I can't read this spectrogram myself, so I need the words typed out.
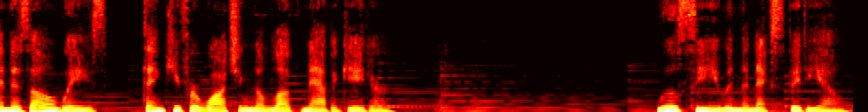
And as always, thank you for watching the Love Navigator. We'll see you in the next video.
